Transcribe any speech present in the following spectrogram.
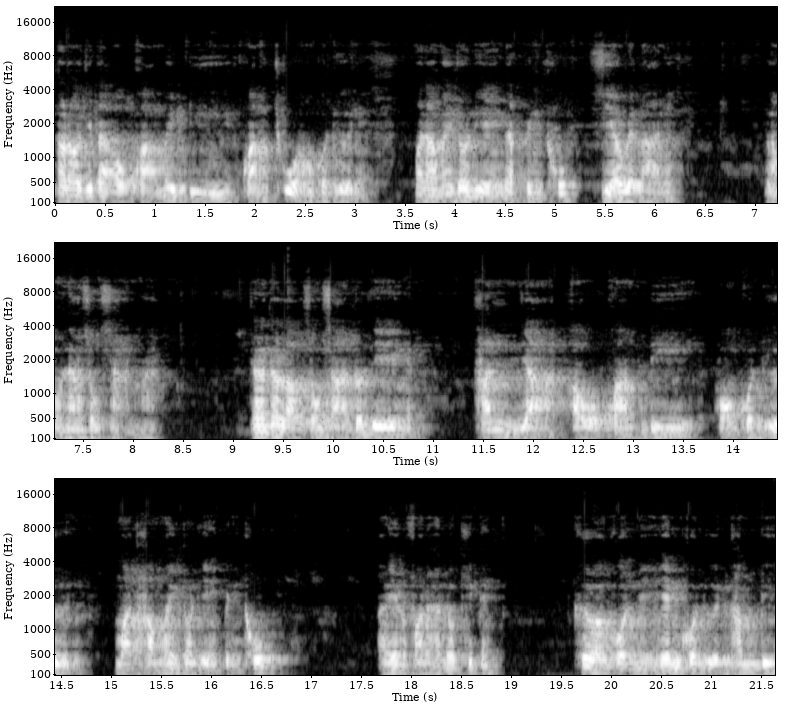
ถ้าเราจะไปเอาความไม่ดีความชั่วของคนอื่นเนี่ย มาทำให้ตนเองแบบเป็นทุกข์เสียเวลาเนี่ยเราน่าสงสารมากฉะนั้นถ้าเราสงสารตนเองเนี่ยท่านอย่าเอาความดีของคนอื่น มาทำให้ตนเองเป็นทุกข์อันนี้เราฟังแล้วท่านต้องคิดนะคือบางคนนี่เห็นคนอื่นทำดี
